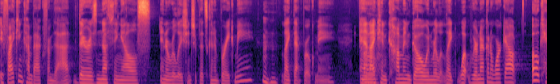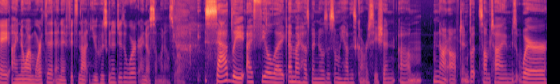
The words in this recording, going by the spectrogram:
if I can come back from that, there is nothing else in a relationship that's going to break me Mm-hmm. like that broke me. And I Oh. can come and go and really like what we're not going to work out. Okay, I know I'm worth it and if it's not you who's going to do the work, I know someone else will. sadly i feel like and my husband knows this and we have this conversation um not often but sometimes where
